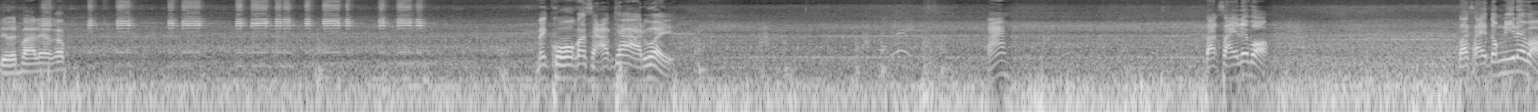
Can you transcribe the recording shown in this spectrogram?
เดินมาแล้วครับแมคโครก็สามชาด้วยฮะตักใส่เลยบ่ตักใส่ตรงนี้ได้บ่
